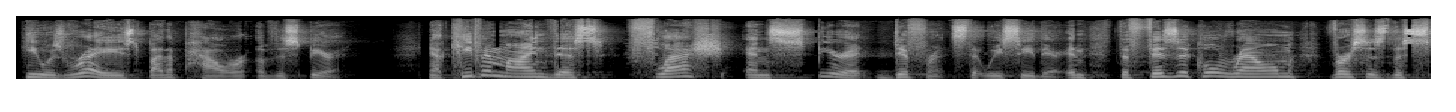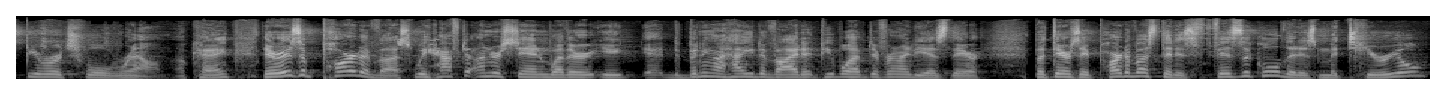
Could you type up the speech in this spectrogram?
he was raised by the power of the Spirit. Now, keep in mind this flesh and spirit difference that we see there in the physical realm versus the spiritual realm, okay? There is a part of us, we have to understand whether you, depending on how you divide it, people have different ideas there, but there's a part of us that is physical, that is material,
